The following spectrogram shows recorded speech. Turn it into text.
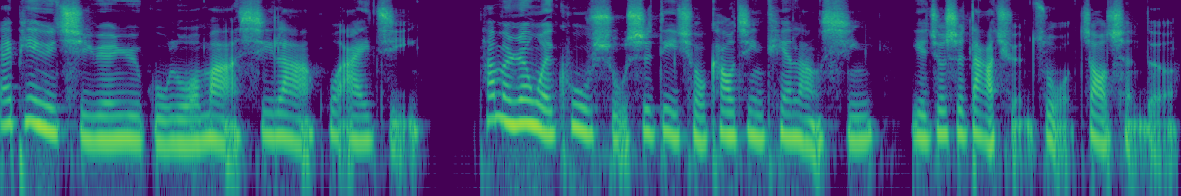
该片语起源于古罗马、希腊或埃及。他们认为酷暑是地球靠近天狼星，也就是大犬座造成的。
